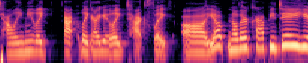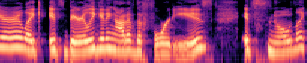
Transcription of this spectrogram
telling me like like I get like texts like, uh, yep, another crappy day here. Like it's barely getting out of the 40s. It snowed like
